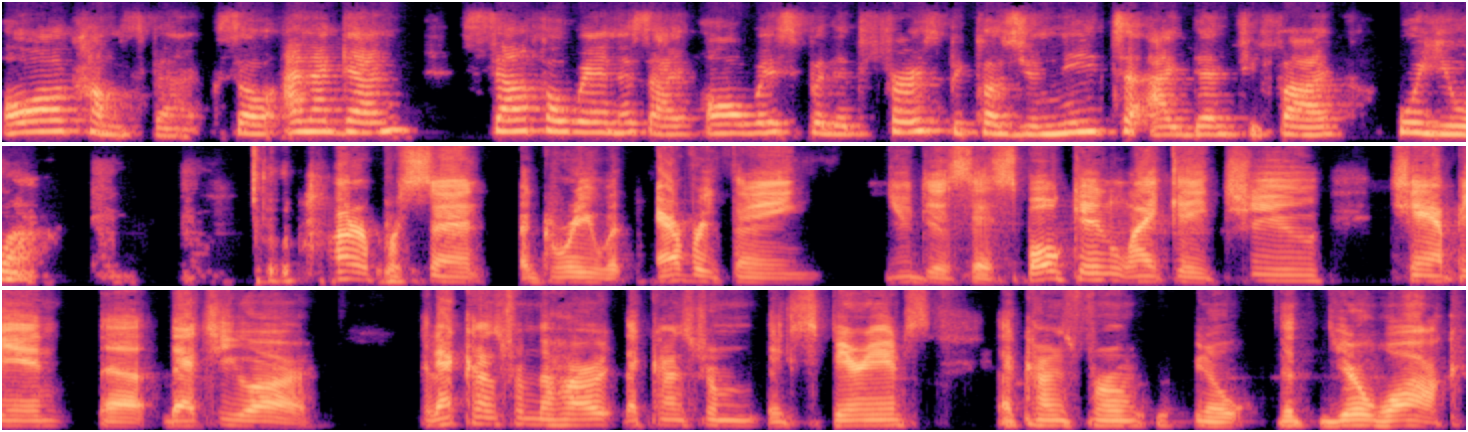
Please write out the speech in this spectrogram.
all comes back. So, and again, self awareness, I always put it first because you need to identify who you are. 100% agree with everything you just said. Spoken like a true champion uh, that you are. And that comes from the heart, that comes from experience, that comes from, you know, the, your walk,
